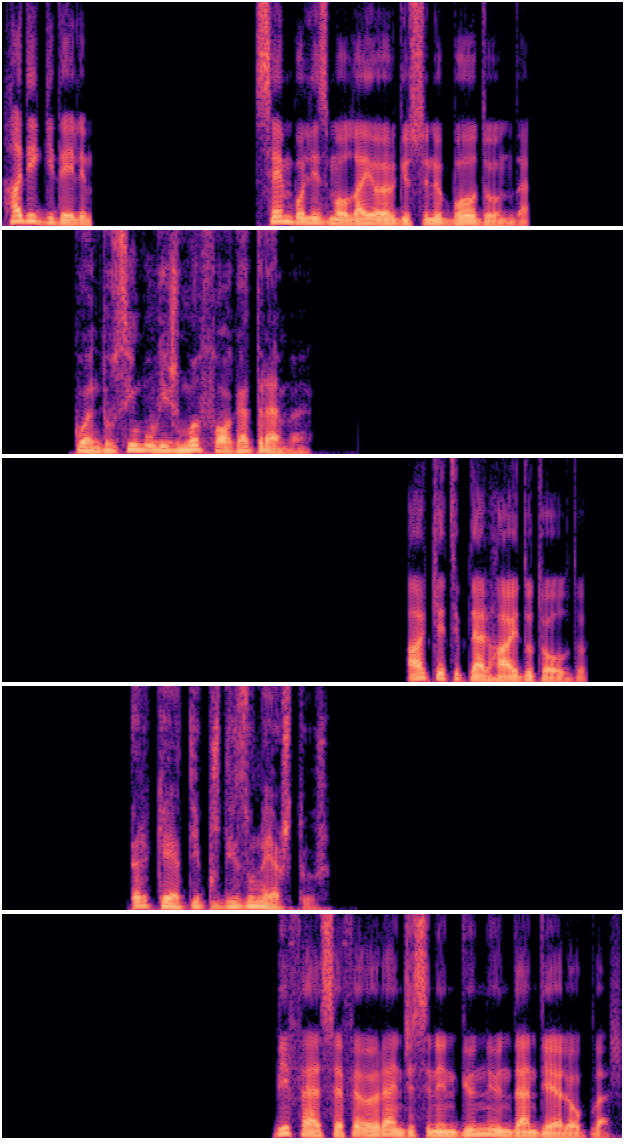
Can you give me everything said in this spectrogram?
Hadi gidelim. Sembolizm olay örgüsünü boğduğunda. Quando o simbolismo afoga a trama. Arketipler haydut oldu. Arquétipos desonestos. Bir felsefe öğrencisinin günlüğünden diyaloglar.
